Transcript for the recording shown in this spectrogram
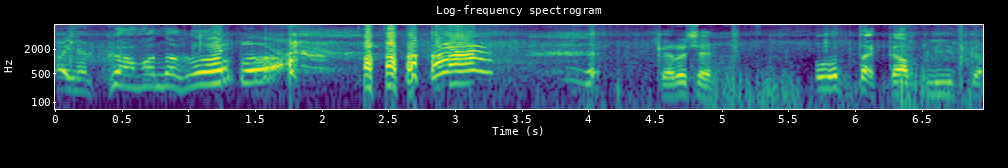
а яка вона гарна! Короче, от така плітка.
